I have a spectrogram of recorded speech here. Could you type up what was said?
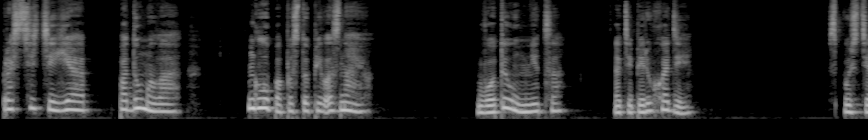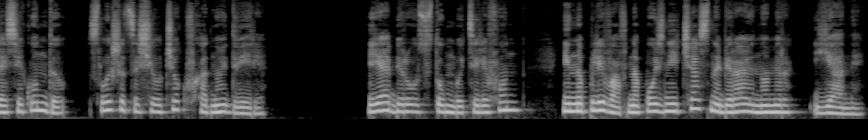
простите, я подумала, глупо поступила, знаю». «Вот и умница. А теперь уходи». Спустя секунду слышится щелчок входной двери. Я беру с тумбы телефон и, наплевав на поздний час, набираю номер Яны.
